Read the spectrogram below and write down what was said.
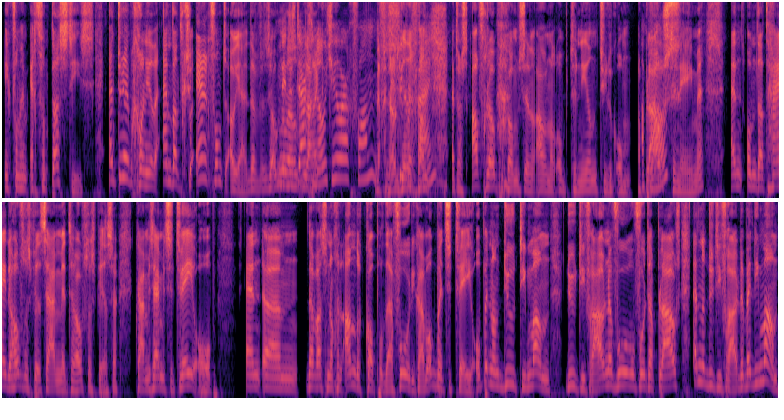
ik vond hem echt fantastisch. En toen heb ik gewoon heel. En wat ik zo erg vond. Oh ja, dat is ook nog Nee, wel dus daar belangrijk. genoot je heel erg van. Daar genoot ik heel erg van. Het was afgelopen. Toen komen ze dan allemaal op het toneel natuurlijk om applaus, Applaus. te nemen. En omdat hij de hoofdrol speelt samen met de hoofdrolspeelster... kwamen zij met z'n tweeën op. En ehm daar was nog een ander koppel daarvoor. Die kwamen ook met z'n tweeën op. En dan duwt die man duwt die vrouw naar voren voor het applaus. En dan doet die vrouw er bij die man.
